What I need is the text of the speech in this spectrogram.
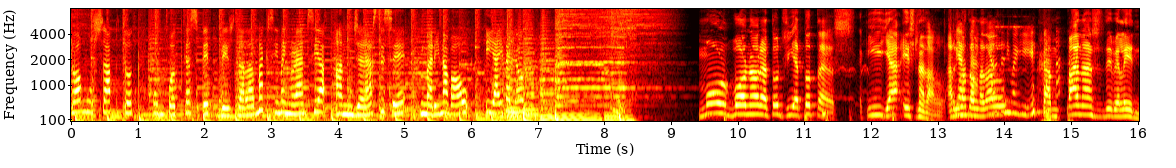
Tothom ho sap tot, un podcast fet des de la màxima ignorància amb Gerard CC, Marina Bou i Aida Llop. Molt bona hora a tots i a totes. Aquí ja és Nadal. Ha arribat està, el Nadal. ja el tenim aquí. Campanes de Belén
